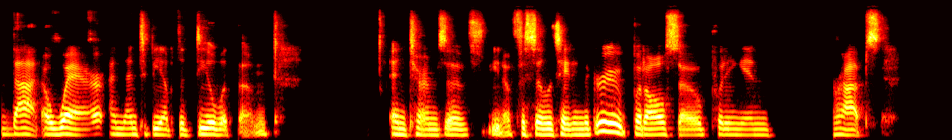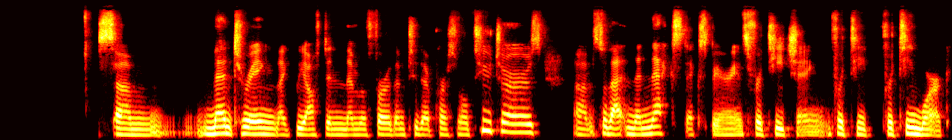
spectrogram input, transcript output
that aware and then to be able to deal with them in terms of you know facilitating the group but also putting in perhaps some mentoring. Like we often then refer them to their personal tutors um, so that in the next experience for teaching for te- for teamwork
